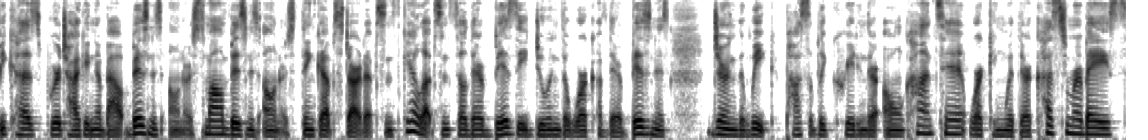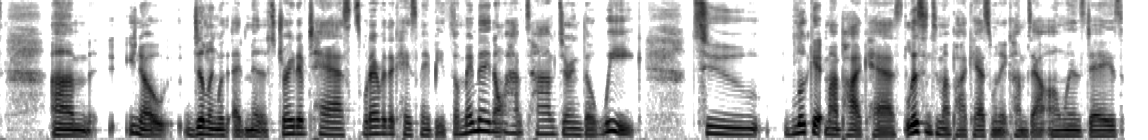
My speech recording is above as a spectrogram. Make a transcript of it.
because we're talking about business owners, small business owners, think up startups and scale ups. And so they're busy doing the work of their business during the week, possibly creating their own content, working with their customer base, um, you know, dealing with administrative tasks, whatever the case may be. So maybe they don't have time during the week to look at my podcast, listen to my podcast when it comes out on Wednesdays,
